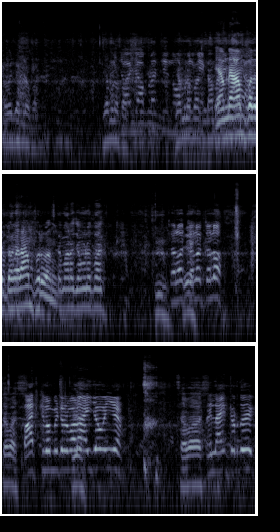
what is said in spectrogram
હવે જમણો પગ જમણો પગ જમણો પગ એમને આમ ફરે તમારે આમ ફરવાનું. તમારો જમણો પગ. ચલો. ચલો ચલો. શાબાશ. પાંચ કિલોમીટર વાળા આવી જાઓ અહીંયા. સવાસ લાઈન કર દો એક.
